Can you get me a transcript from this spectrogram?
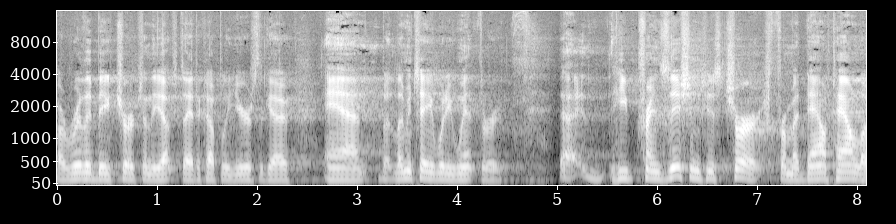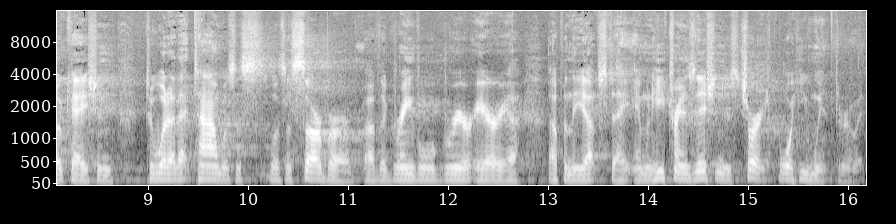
a really big church in the upstate a couple of years ago. And, but let me tell you what he went through. Uh, he transitioned his church from a downtown location to what at that time was a, was a suburb of the Greenville Greer area up in the upstate. And when he transitioned his church, boy, he went through it.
